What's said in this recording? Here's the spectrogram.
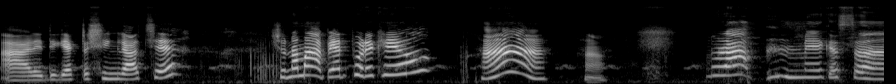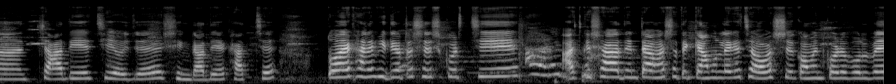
আর এদিকে একটা সিংড়া আছে। শোনা মা, পেট ভরে খেয়েও? হ্যাঁ হ্যাঁ। বন্ধুরা, মেয়েকে চা- দিয়েছি, ওই যে সিংড়া দিয়ে খাচ্ছে। তো এখানে ভিডিওটা শেষ করছি। আজকে সারাদিনটা আমার সাথে কেমন লেগেছে অবশ্যই কমেন্ট করে বলবে।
